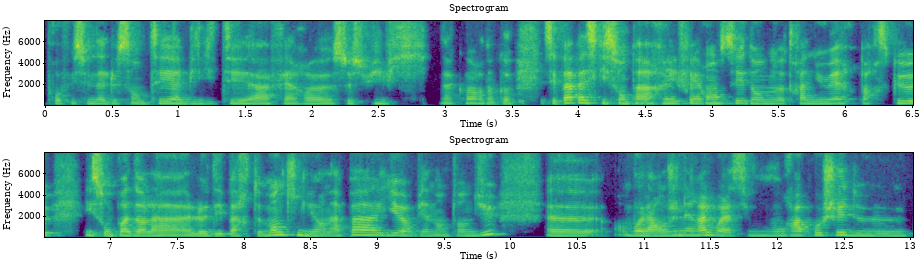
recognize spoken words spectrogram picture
professionnels de santé habilités à faire ce suivi. D'accord? Donc, c'est pas parce qu'ils sont pas référencés dans notre annuaire parce qu'ils ne sont pas dans le département qu'il n'y en a pas ailleurs, bien entendu. voilà, en général, voilà, si vous vous rapprochez de,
